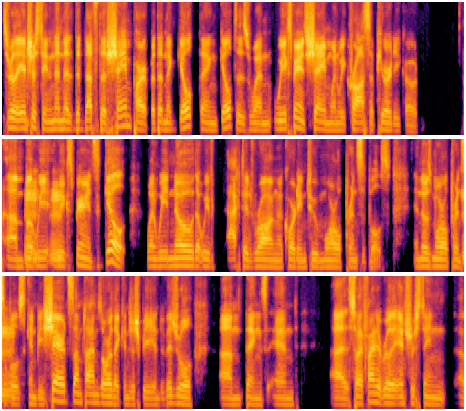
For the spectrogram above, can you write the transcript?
it's really interesting and then the, the, that's the shame part but then the guilt thing guilt is when we experience shame when we cross a purity code um, but mm-hmm. we we experience guilt when we know that we've acted wrong according to moral principles. And those moral mm. principles mm-hmm. can be shared sometimes, or they can just be individual um, things. And uh, so I find it really interesting uh,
